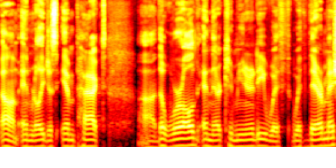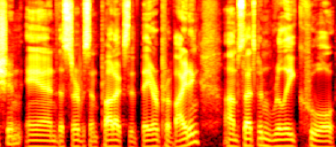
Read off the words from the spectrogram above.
um, and really just impact uh, the world and their community with with their mission and the service and products that they are providing. Um, so that's been really cool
